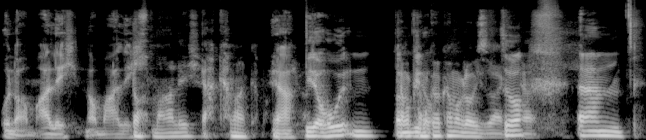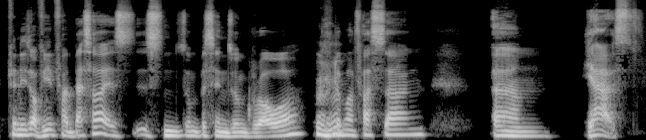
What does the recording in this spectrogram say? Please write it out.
Unnormalig, normalig. Doch malig. Ja, kann man. Kann man Ja, wiederholten. kann, man- beim kann, wieder- kann, man, glaube ich, sagen. So. Ja. ähm, Finde ich es auf jeden Fall besser. Es ist ein- so ein bisschen so ein Grower, Mhm. würde man fast sagen. Ähm, ja, es,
